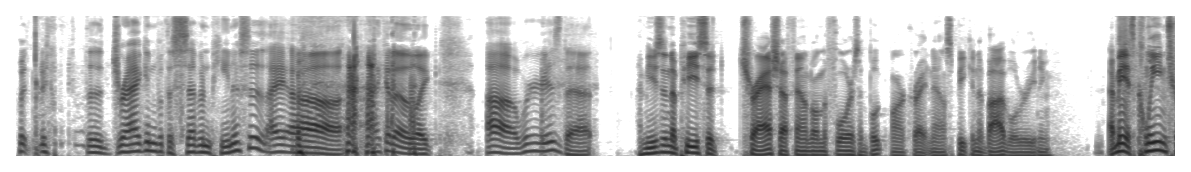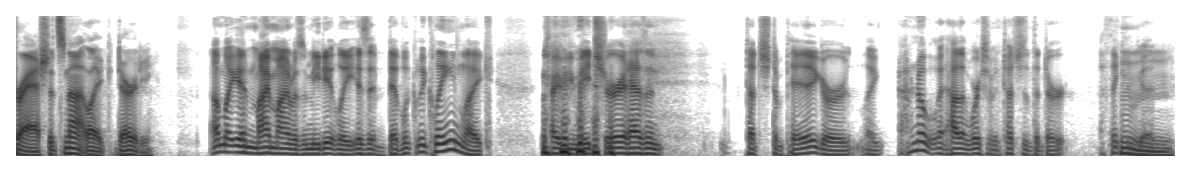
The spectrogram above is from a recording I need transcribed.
The dragon with the seven penises, I uh, I gotta like, uh, where is that? I'm using a piece of trash I found on the floor as a bookmark right now. Speaking of Bible reading, I mean it's clean trash. It's not like dirty. I'm like, in my mind was immediately, is it biblically clean? Like, have you made sure it hasn't touched a pig or like, I don't know how that works if it touches the dirt. I think you're good.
